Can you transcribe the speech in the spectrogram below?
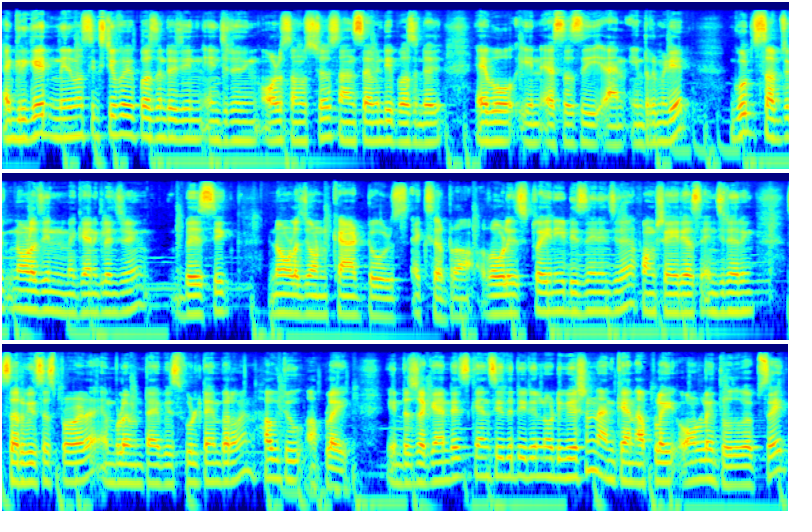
Aggregate minimum 65% in engineering all semesters and 70% above in SSC and intermediate. Good subject knowledge in mechanical engineering. Basic knowledge on CAD tools, etc. Role is trainee design engineer, function areas engineering services provider, employment type is full-time permanent. How to apply? Interested candidates can see the detailed notification and can apply online through the website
